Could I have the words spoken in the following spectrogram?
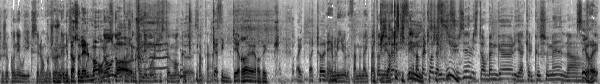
Que je connais, oui, excellent. Que Que je je connais personnellement. Non, non, que je connais moins, justement, que certains. Café littéraire avec Mike Patton. Eh oui, le fameux Mike Patton. Qu'est-ce qu'il fait? Rappelle-toi, j'avais diffusé Mr. Bungle il y a quelques semaines, là. C'est vrai.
